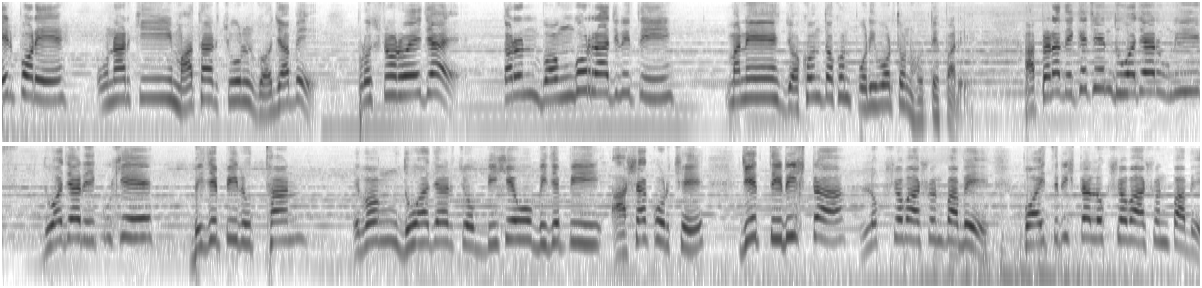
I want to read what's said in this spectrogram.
এরপরে ওনার কি মাথার চুল গজাবে? প্রশ্ন রয়ে যায়, কারণ বঙ্গর রাজনীতি মানে যখন তখন পরিবর্তন হতে পারে। আপনারা দেখেছেন দু হাজার উনিশ দু হাজার একুশে বিজেপির উত্থান এবং দু হাজার চব্বিশেও বিজেপি আশা করছে যে তিরিশটা লোকসভা আসন পাবে, পঁয়ত্রিশটা লোকসভা আসন পাবে।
